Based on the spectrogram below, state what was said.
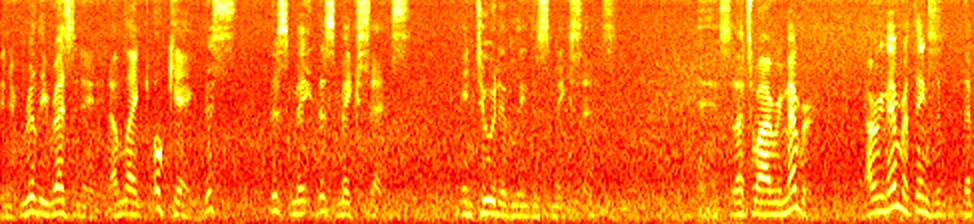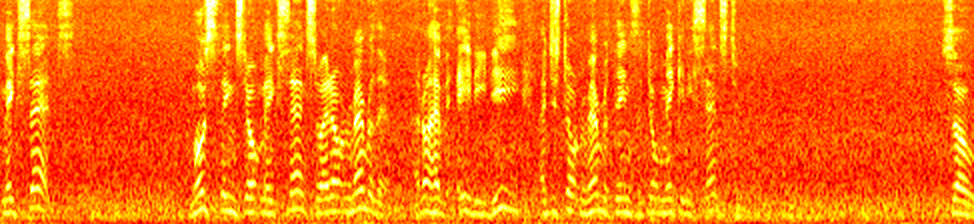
and it really resonated. I'm like, okay, this this make this makes sense. Intuitively, this makes sense. And so that's why I remember. I remember things that, that make sense. Most things don't make sense, so I don't remember them. I don't have ADD. I just don't remember things that don't make any sense to me. So,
